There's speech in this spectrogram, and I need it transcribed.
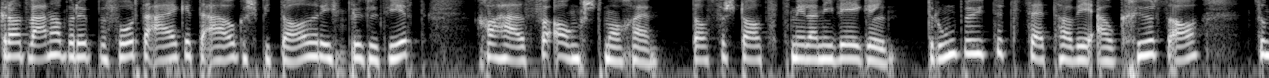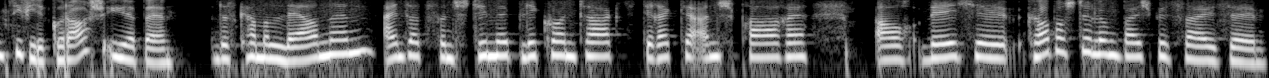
Gerade wenn aber jemand vor den eigenen Augen spitalreif prügelt wird, kann helfen Angst machen. Das versteht Melanie Wegel. Darum bietet die ZHW auch Kurs an, zum Zivilcourage üben. Das kann man lernen. Einsatz von Stimme, Blickkontakt, direkte Ansprache, auch welche Körperstellung beispielsweise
